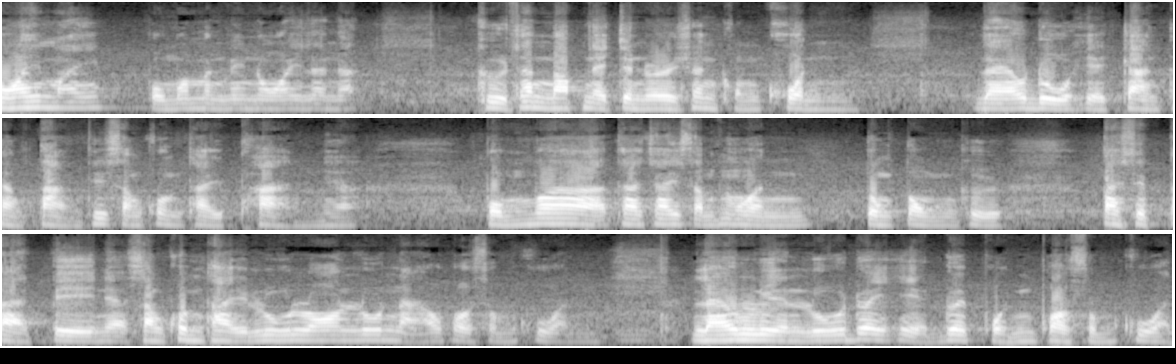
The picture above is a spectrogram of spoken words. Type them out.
น้อยไหม ผมว่ามันไม่น้อยแล้วนะ คือถ้านับในเจเนอเรชันของคน แล้วดูเหตุการณ์ต่างๆ ที่สังคมไทยผ่านเนี่ย ผมว่าถ้าใช้สำนวนตรงๆ คือ 88 ปีเนี่ยสังคมไทยรู้ร้อนรู้หนาวพอสมควร แล้วเรียนรู้ด้วยเหตุด้วยผลพอสมควร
